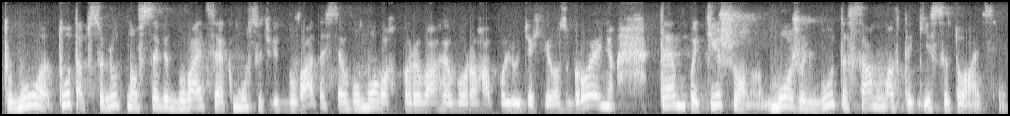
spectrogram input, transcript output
Тому тут абсолютно все відбувається, як мусить відбуватися в умовах переваги ворога по людях і озброєнню. Темпи ті, що можуть бути саме в такій ситуації.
